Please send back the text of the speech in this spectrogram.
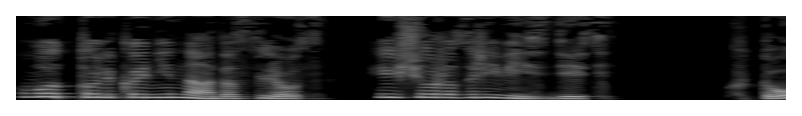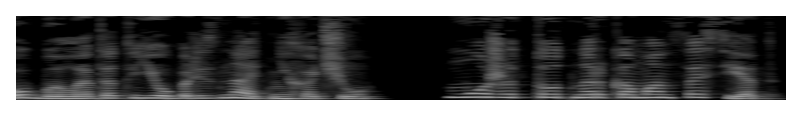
Вот только не надо слез, еще разреви здесь. Кто был этот ёбарь, знать не хочу. Может, тот наркоман-сосед,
